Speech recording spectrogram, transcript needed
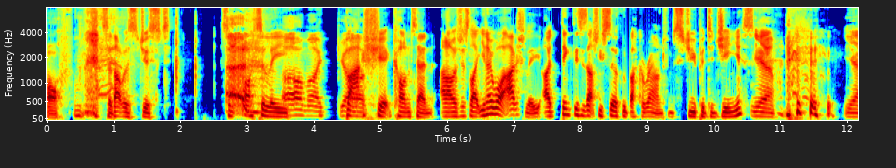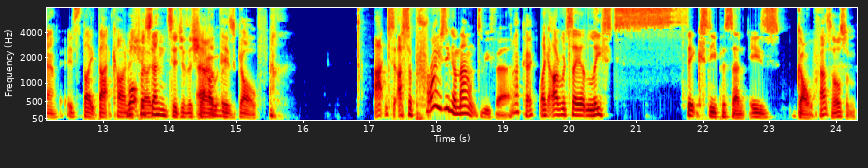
off. so that was just some utterly Oh my god. Batshit content. And I was just like, you know what? Actually, I think this is actually circled back around from stupid to genius. Yeah. Yeah. it's like that kind What of What percentage of the show other- is golf? At a surprising amount, to be fair. okay. Like I would say at least sixty percent is golf. That's awesome.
